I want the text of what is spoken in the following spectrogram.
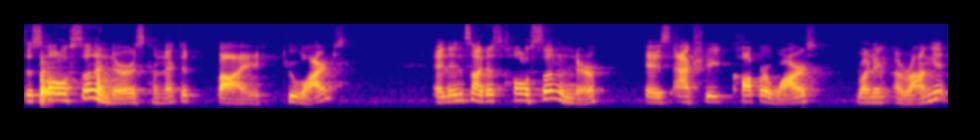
This hollow cylinder is connected by two wires. And inside this hollow cylinder is actually copper wires running around it.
